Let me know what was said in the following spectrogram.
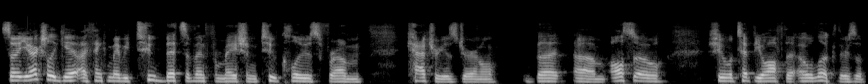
So you actually get, I think, maybe two bits of information, two clues from Katria's journal, but um, also she will tip you off that oh look, there's a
